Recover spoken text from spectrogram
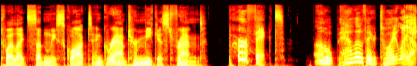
Twilight suddenly squawked and grabbed her meekest friend. Perfect! Oh, hello there, Twilight.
